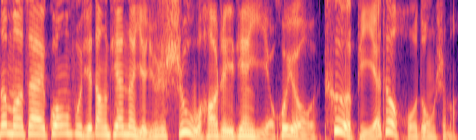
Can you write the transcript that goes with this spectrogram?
那么在光复节当天呢，也就是十五号这一天，也会有特别的活动，是吗？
